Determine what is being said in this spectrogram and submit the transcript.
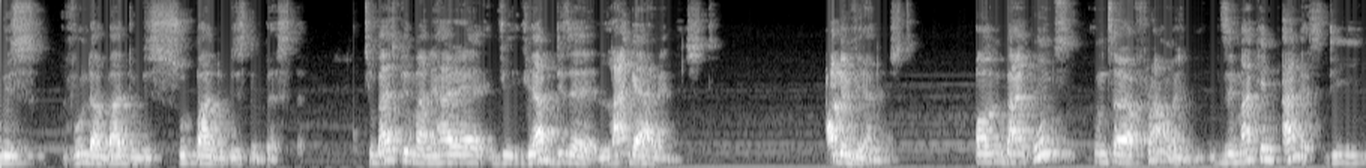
bist wunderbar, du bist super, du bist der Beste. Zum Beispiel meine Haare, wir, wir haben diese lange Haare nicht. Haben wir nicht. Und bei uns, unsere Frauen, sie machen alles. Die,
